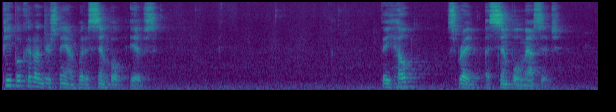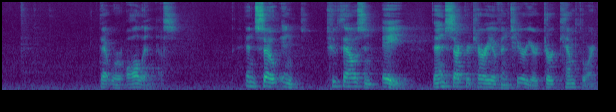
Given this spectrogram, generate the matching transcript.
People could understand what a symbol is. They help spread a simple message that we're all in this. And so in 2008, then Secretary of Interior Dirk Kempthorne,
